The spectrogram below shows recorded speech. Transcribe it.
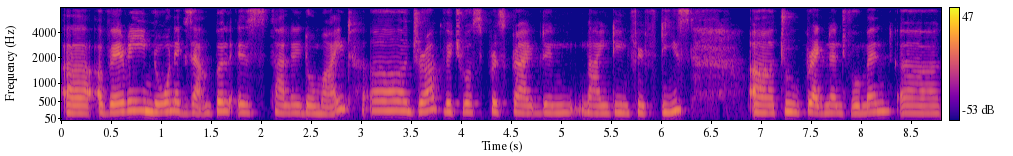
Uh, a very known example is thalidomide uh, drug, which was prescribed in 1950s uh, to pregnant women uh,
